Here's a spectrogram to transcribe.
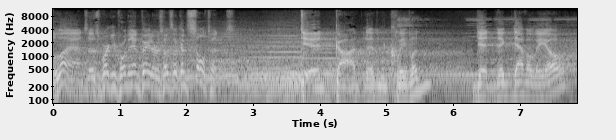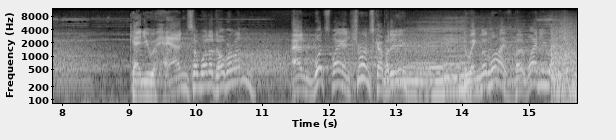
Lance is working for the invaders as a consultant. Did God live in Cleveland? Did Vic Davalillo? Can you hand someone a Doberman? And what's my insurance company? New England Life. But why do you ask?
